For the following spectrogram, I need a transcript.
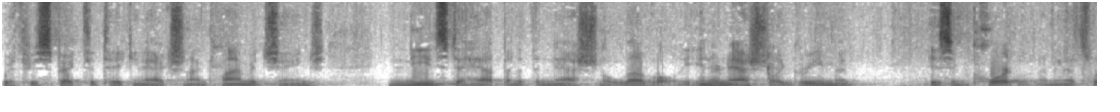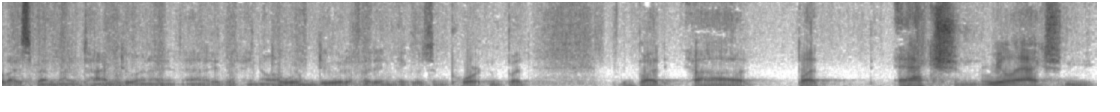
with respect to taking action on climate change needs to happen at the national level. The international agreement is important. I mean, that's what I spend my time doing. I, I, you know, I wouldn't do it if I didn't think it was important. But, but, uh, but action, real action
